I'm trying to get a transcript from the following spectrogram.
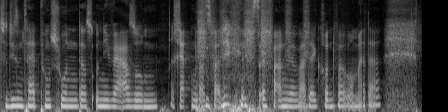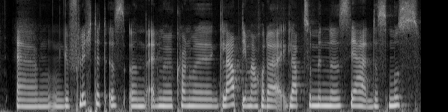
zu diesem Zeitpunkt schon das Universum retten. Das war der, das erfahren wir, war der Grund, warum er da ähm, geflüchtet ist. Und Admiral Cornwall glaubt ihm auch oder glaubt zumindest, ja, das muss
